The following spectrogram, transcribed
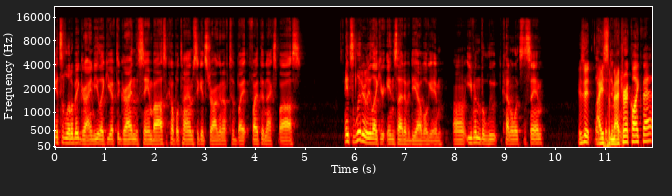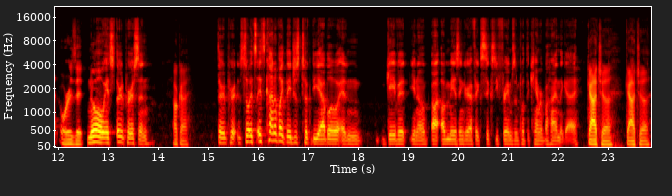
It's a little bit grindy. Like you have to grind the same boss a couple times to get strong enough to bite, fight the next boss. It's literally like you're inside of a Diablo game. Uh, even the loot kind of looks the same. Is it Like isometric like that, or is it No, it's third person. okay? Third per. So it's it's kind of like they just took Diablo and gave it you know uh, amazing graphics, sixty frames, and put the camera behind the guy. Gotcha, gotcha.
